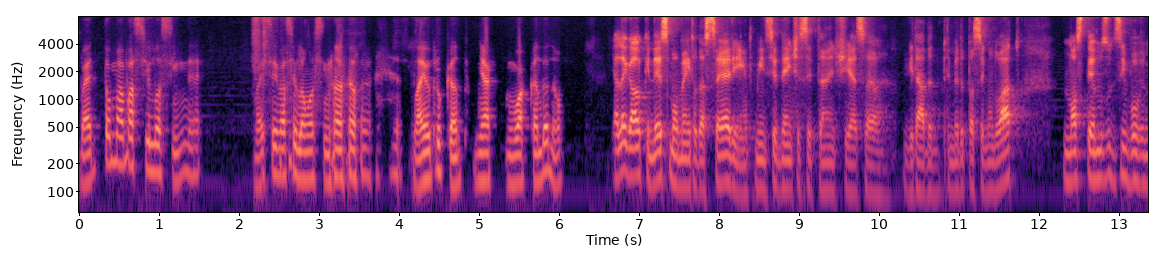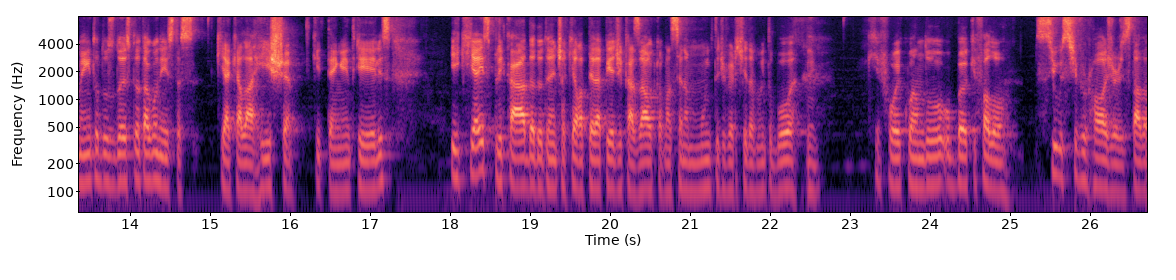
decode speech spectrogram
vai tomar vacilo assim, né? Vai ser vacilão assim lá, lá em outro canto. Em Wakanda, não. É legal que nesse momento da série, entre o incidente excitante e essa virada do primeiro para o segundo ato, nós temos o desenvolvimento dos dois protagonistas, que é aquela rixa que tem entre eles e que é explicada durante aquela terapia de casal, que é uma cena muito divertida, muito boa, Sim. que foi quando o Buck falou: se o Steve Rogers estava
